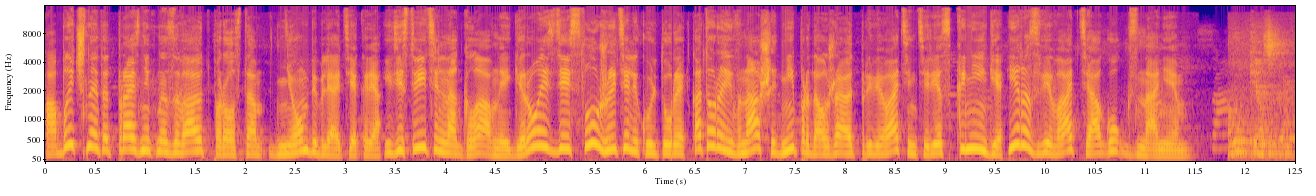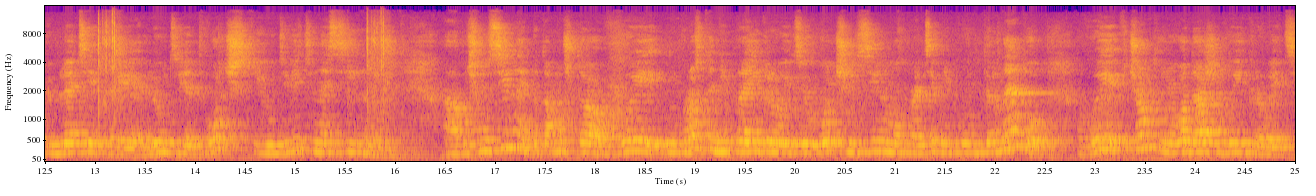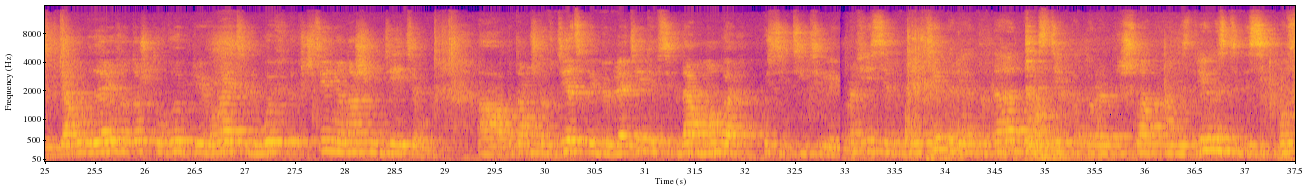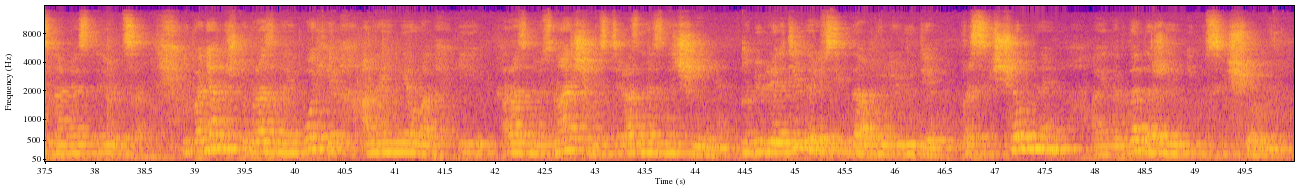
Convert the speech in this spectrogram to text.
Обычно этот праздник называют просто Днем библиотекаря. И действительно, главные герои здесь – служители культуры, которые в наши дни продолжают прививать интерес к книге и развивать тягу к знаниям. В Губкинском библиотекаре люди творческие и удивительно сильные. А почему сильные? Потому что вы не просто не проигрываете очень сильному противнику интернету, вы в чем-то у него даже выигрываете. Я благодарю за то, что вы прививаете любовь к чтению нашим детям. А, потому что в детской библиотеке всегда много посетителей. Профессия библиотекаря – это да, одна из тех, которая пришла к нам из древности, до сих пор с нами остается. И понятно, что в разные эпохи она имела и разную значимость, и разное значение. Но библиотекари всегда были люди просвещенные, а иногда даже и посвященные.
